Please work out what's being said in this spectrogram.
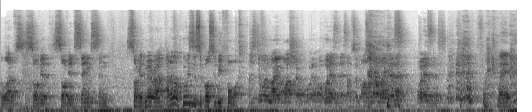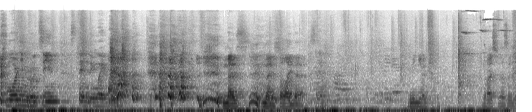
a lot of Soviet Soviet sinks and Soviet mirror. I don't know, who is this supposed to be for? I'm just doing my wash up or whatever. What is this? I'm supposed to go like this? What is this? it's like my morning routine, standing like this. nice, nice, I like that. Миньон. Давай сюда зайдем.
